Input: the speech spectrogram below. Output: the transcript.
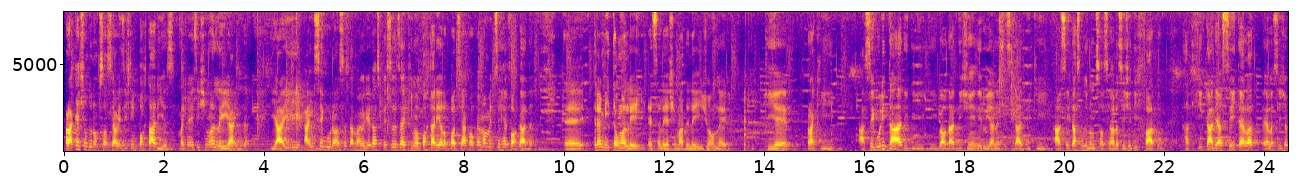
para a questão do nome social existem portarias, mas não existe uma lei ainda. E aí a insegurança da maioria das pessoas é que uma portaria ela pode ser a qualquer momento ser revogada. É, tramita uma lei, essa lei é chamada Lei João Nery, que é para que a seguridade de, de, igualdade de gênero e a necessidade de que a aceitação do nome social ela seja de fato ratificada e aceita, ela, ela, seja,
